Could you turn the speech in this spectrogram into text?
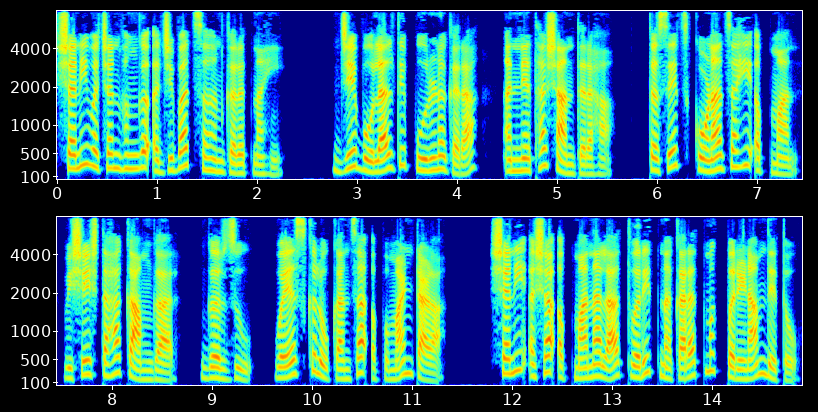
शनी वचनभंग अजिबात सहन करत नाही. जे बोलाल ते पूर्ण करा अन्यथा शांत रहा. तसेच कोणाचाही अपमान विशेषतः कामगार गरजू वयस्क लोकांचा अपमान टाळा. शनी अशा अपमानाला त्वरित नकारात्मक परिणाम देतो.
